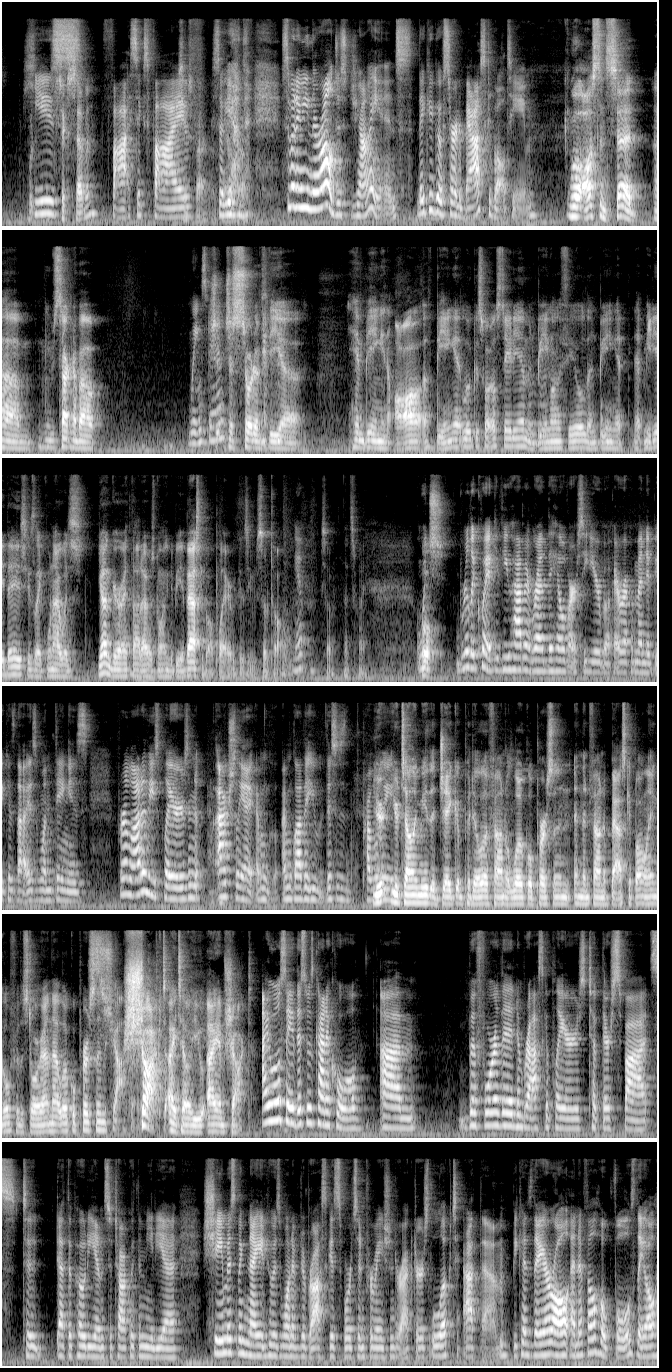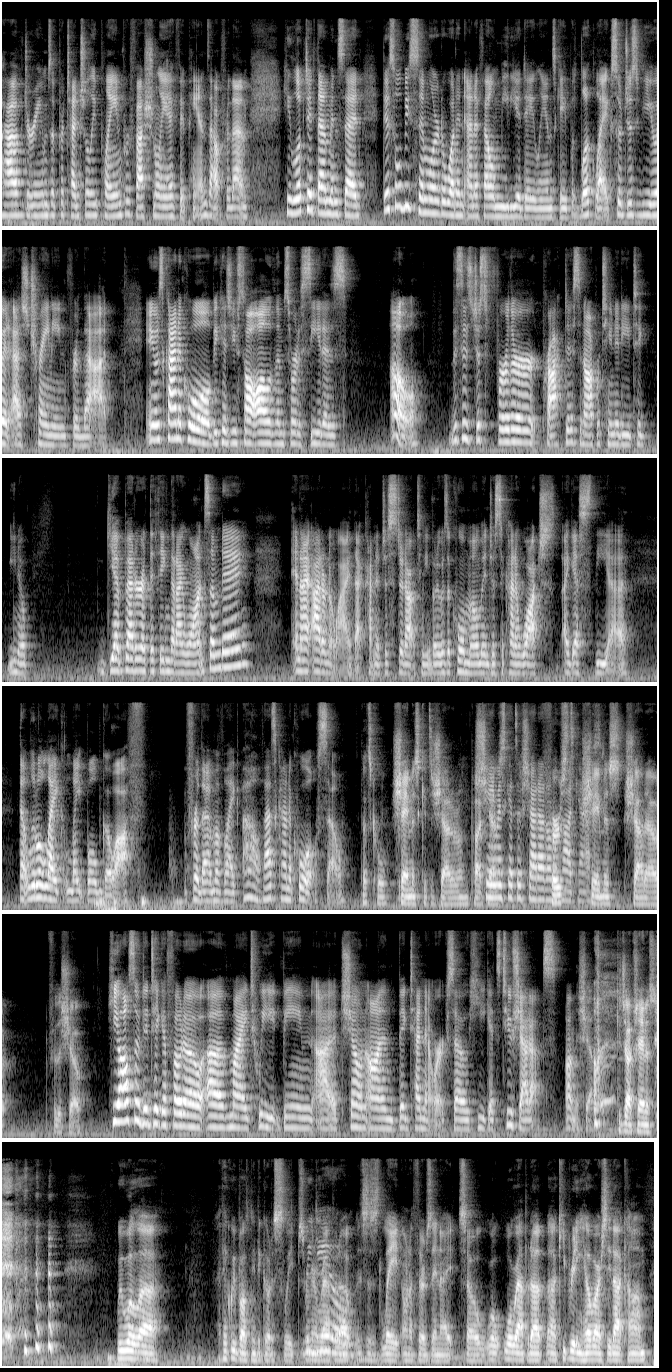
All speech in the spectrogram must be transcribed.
he's Six seven. five, six five. Six five, So okay, yeah. wow. So but I mean, they're all just giants. They could go start a basketball team. Well, Austin said um, he was talking about Wingspan. j- just sort of the uh, him being in awe of being at Lucas Oil Stadium and being on the field and being at, at media days. He's like, when I was younger, I thought I was going to be a basketball player because he was so tall. Yep. So that's fine. Which really quick, if you haven't read the Hail Varsity Yearbook, I recommend it because that is one thing is for a lot of these players, and actually, I, I'm I'm glad that you. This is probably You're, you're telling me that Jacob Padilla found a local person and then found a basketball angle for the story on that local person? Shocked, Shocked, I tell you. I am shocked. I will say this was kind of cool. Um, before the Nebraska players took their spots to at the podiums to talk with the media, Seamus McKnight, who is one of Nebraska's sports information directors, looked at them because they are all NFL hopefuls. They all have dreams of potentially playing professionally if it pans out for them. He looked at them and said, This will be similar to what an NFL media day landscape would look like. So just view it as training for that. And it was kind of cool because you saw all of them sort of see it as, oh, this is just further practice and opportunity to, you know, get better at the thing that I want someday. And I, I don't know why that kind of just stood out to me, but it was a cool moment just to kind of watch, I guess, the, uh, that little like light bulb go off for them of like, oh, that's kind of cool. So That's cool. Seamus gets a shout out on the podcast. Seamus gets a shout out on First the podcast. Seamus shout out for the show. He also did take a photo of my tweet being uh, shown on Big Ten Network, so he gets two shout outs on the show. Good job, Seamus. we will. uh I think we both need to go to sleep, so we're We gonna wrap it up. This is late on a Thursday night, so we'll, we'll wrap it up. Uh, keep reading HailVarsity.com.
